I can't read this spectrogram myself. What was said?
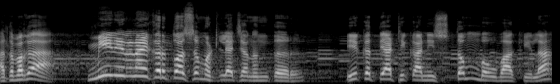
आता बघा मी निर्णय करतो असं म्हटल्याच्या नंतर एक त्या ठिकाणी स्तंभ उभा केला.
